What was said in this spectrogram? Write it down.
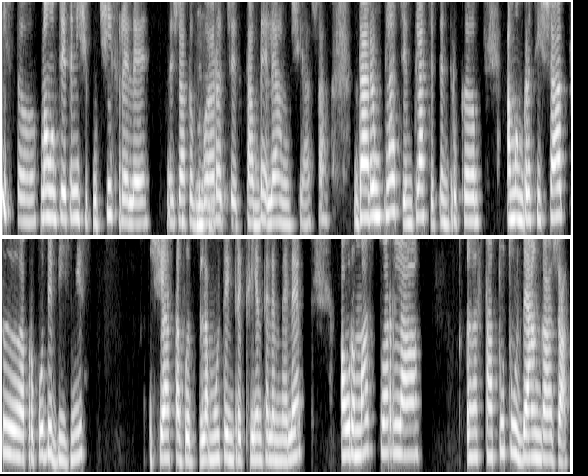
listă, m-am împrietenit și cu cifrele, deci dacă vă mm. arăt ce tabele am și așa, dar îmi place, îmi place pentru că am îmbrățișat, uh, apropo de business, și asta văd la multe dintre clientele mele, au rămas doar la uh, statutul de angajat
